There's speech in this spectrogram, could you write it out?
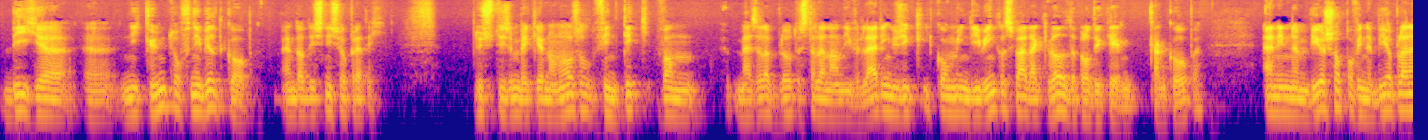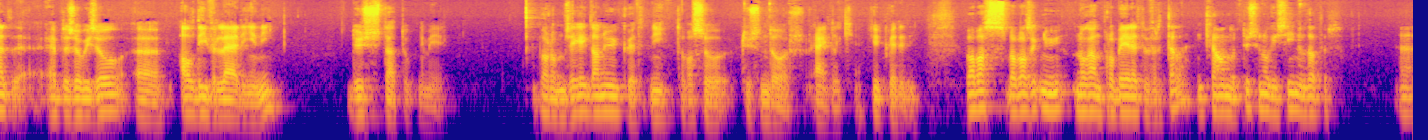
die je uh, niet kunt of niet wilt kopen. En dat is niet zo prettig. Dus het is een beetje een onnozel, vind ik, van mijzelf bloot te stellen aan die verleiding. Dus ik, ik kom in die winkels waar ik wel de producten kan kopen. En in een bioshop of in de bioplanet heb je sowieso uh, al die verleidingen niet. Dus dat doe ik niet meer. Waarom zeg ik dat nu? Ik weet het niet. Dat was zo tussendoor, eigenlijk. Ik weet het niet. Wat was, wat was ik nu nog aan het proberen te vertellen? Ik ga ondertussen nog eens zien of dat er... Uh,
